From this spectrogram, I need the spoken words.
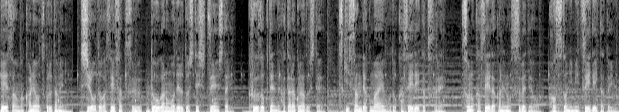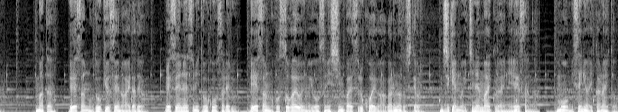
A さんは金を作るために、素人が制作する動画のモデルとして出演したり、風俗店で働くなどして、月300万円ほど稼いでいたとされ、その稼いだ金の全てをホストに貢いでいたという。また、A さんの同級生の間では、SNS に投稿される A さんのホスト通いの様子に心配する声が上がるなどしており、事件の1年前くらいに A さんが、もう店には行かないと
